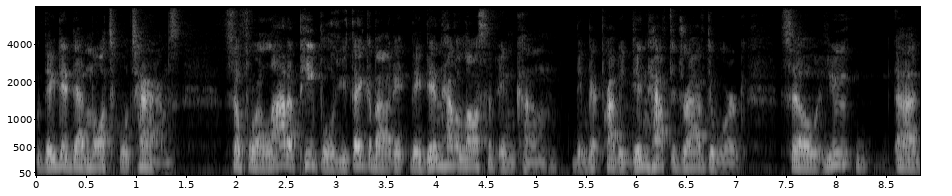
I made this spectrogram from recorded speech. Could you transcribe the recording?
they did that multiple times. So for a lot of people, if you think about it, they didn't have a loss of income. They probably didn't have to drive to work. So you uh,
